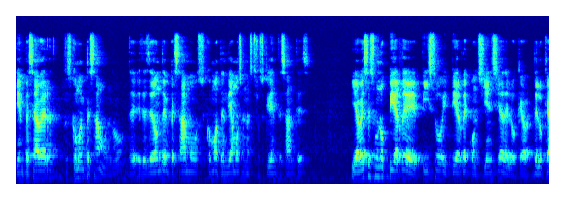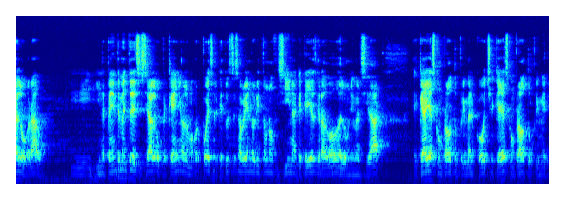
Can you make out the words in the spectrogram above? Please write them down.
y empecé a ver pues, cómo empezamos. desde dónde empezamos, cómo atendíamos a nuestros clientes antes. Y a veces uno pierde piso y pierde conciencia de, lo que, de lo que ha logrado. Y independientemente de si sea algo pequeño, a lo mejor puede ser que tú estés abriendo ahorita una oficina, que te hayas graduado de la universidad, eh, que hayas comprado tu primer coche, que hayas comprado tu primer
